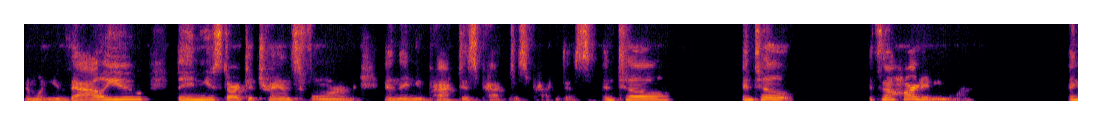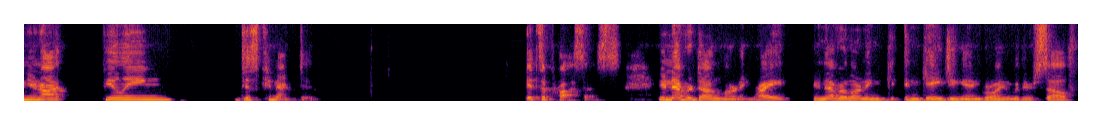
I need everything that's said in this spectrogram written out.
and what you value, then you start to transform and then you practice, practice, practice until until it's not hard anymore. And you're not feeling disconnected. It's a process. You're never done learning, right? You're never learning, engaging and growing with yourself.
